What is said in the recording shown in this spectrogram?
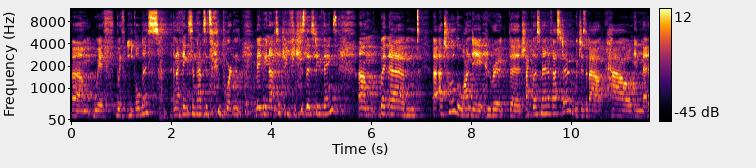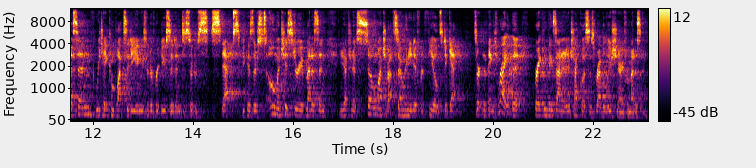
um, with, with evilness. And I think sometimes it's important maybe not to confuse those two things. Um, but um, Atul Gawande, who wrote the Checklist Manifesto, which is about how in medicine we take complexity and we sort of reduce it into sort of steps because there's so much history of medicine. You have to know so much about so many different fields to get certain things right that breaking things down into checklists is revolutionary for medicine.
